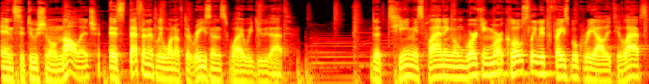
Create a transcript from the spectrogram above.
institutional knowledge is definitely one of the reasons why we do that. The team is planning on working more closely with Facebook Reality Labs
